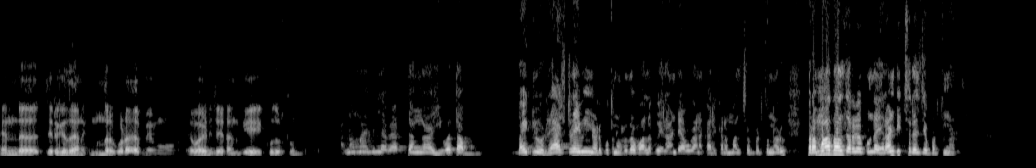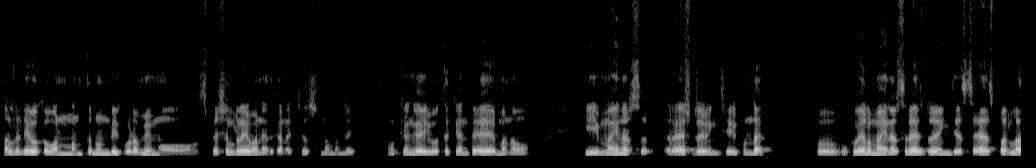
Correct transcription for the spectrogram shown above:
అండ్ జరిగేదానికి ముందర కూడా మేము అవాయిడ్ చేయడానికి కుదురుతుంది. అన్నమయ్య జిల్లా వ్యాప్తంగా యువత బైక్లు ర్యాష్ డ్రైవింగ్ నడుపుతున్నారు కదా వాళ్ళకు ఎలాంటి అవగాహన కార్యక్రమాలు చేపడుతున్నారు? ప్రమాదాలు జరగకుండా ఎలాంటి చర్యలు చేపడుతున్నారు? ఆల్రెడీ ఒక వన్ మంత్ నుండి కూడా మేము స్పెషల్ డ్రైవ్ అనేది కండక్ట్ చేస్తున్నామండి. ముఖ్యంగా యువతకి అంటే మనం ఈ మైనర్స్ ర్యాష్ డ్రైవింగ్ చేయకుండా ఒకవేళ మైనర్స్ ర్యాష్ డ్రైవింగ్ చేస్తే as per law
